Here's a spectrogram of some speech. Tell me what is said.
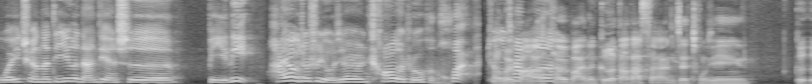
维权的第一个难点是比例，还有就是有些人抄的时候很坏，他会把他会把你的歌打打散，再重新歌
